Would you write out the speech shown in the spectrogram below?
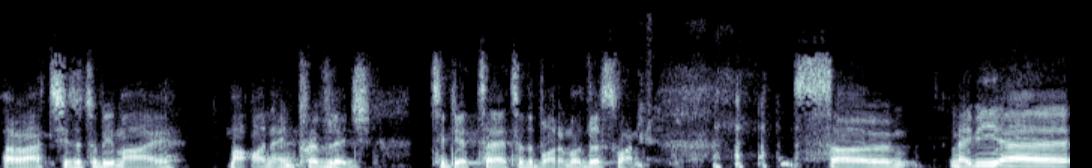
All right. It will be my, my honor and privilege to get uh, to the bottom of this one. so maybe uh,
